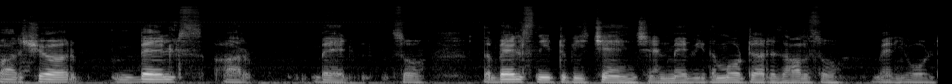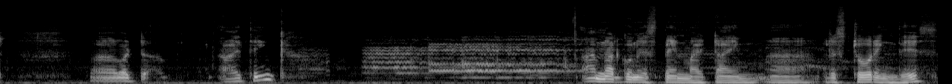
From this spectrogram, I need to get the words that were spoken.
For sure belts are bad. So the belts need to be changed and maybe the motor is also very old. Uh, but I think I'm not going to spend my time uh, restoring this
